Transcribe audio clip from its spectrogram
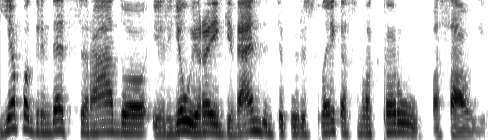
jie pagrindė atsirado ir jau yra įgyvendinti kuris laikas vakarų pasaulyje.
